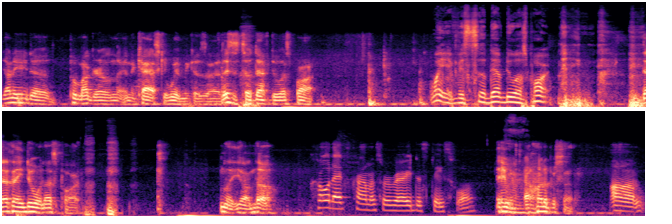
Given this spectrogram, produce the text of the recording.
y'all need to put my girl in the, in the casket with me because uh, this is till death do us part. Wait, if it's till death do us part. Death ain't doing us part. Let y'all know. Kodak's comments were very distasteful. It was a hundred percent. Um,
